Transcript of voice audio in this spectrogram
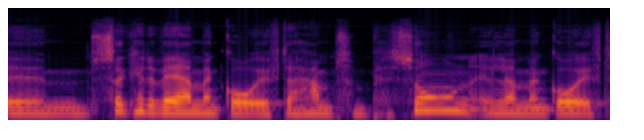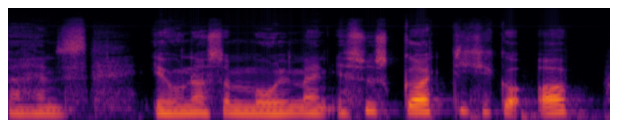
Øhm, så kan det være, at man går efter ham som person, eller man går efter hans evner som målmand. Jeg synes godt, de kan gå op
